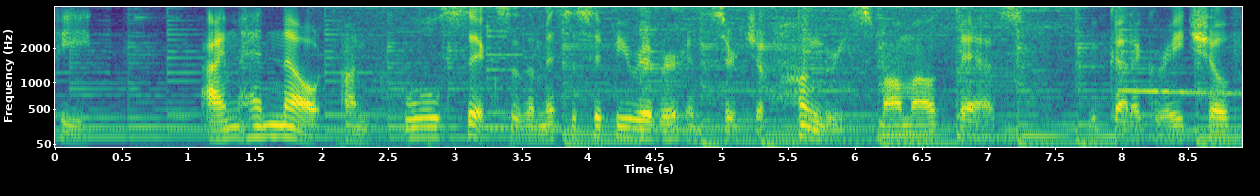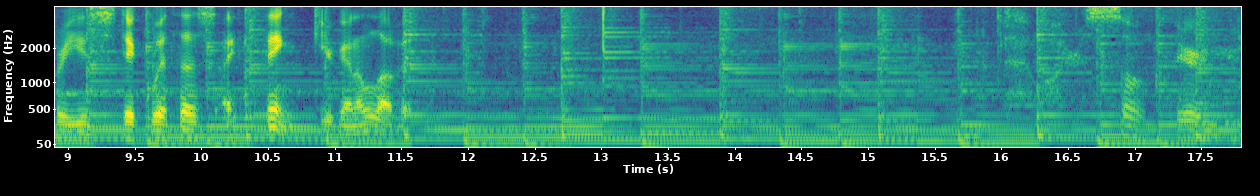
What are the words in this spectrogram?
feed. I'm heading out on Pool 6 of the Mississippi River in search of hungry smallmouth bass. We've got a great show for you. Stick with us. I think you're going to love it. Here.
